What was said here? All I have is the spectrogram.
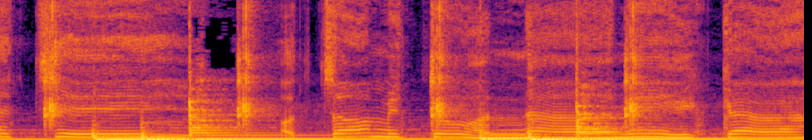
뻔했지. 어쩜 이 또한 나니까.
